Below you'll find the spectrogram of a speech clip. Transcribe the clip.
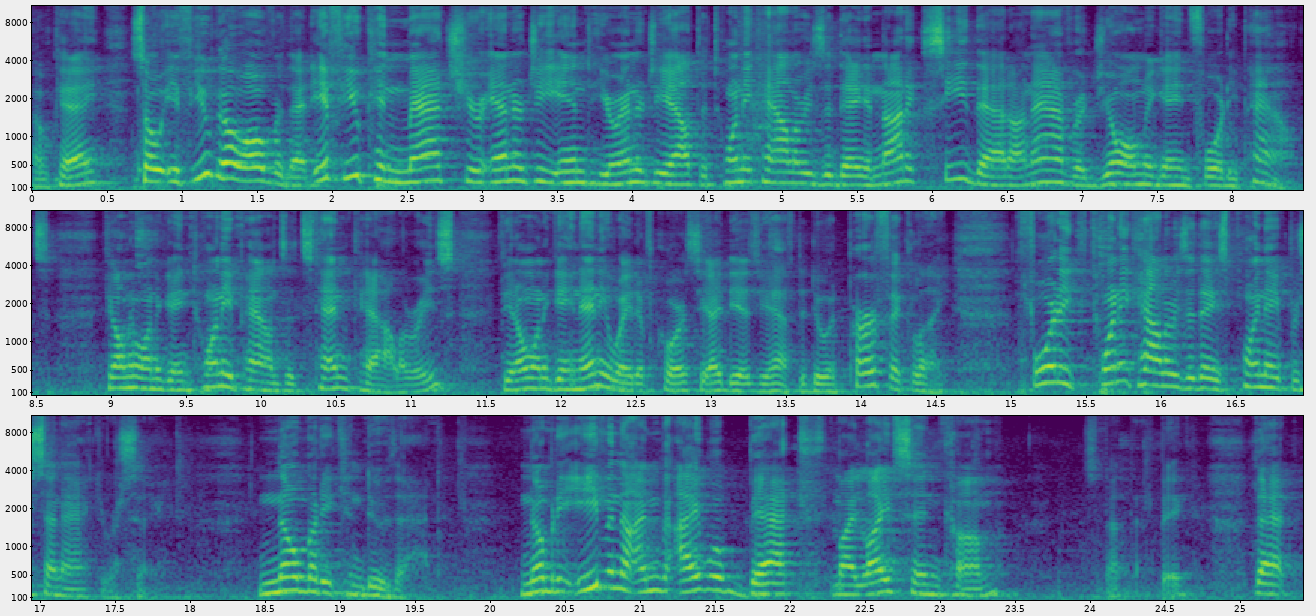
Okay? So if you go over that, if you can match your energy in to your energy out to 20 calories a day and not exceed that on average, you'll only gain 40 pounds. If you only want to gain 20 pounds, it's 10 calories. If you don't want to gain any weight, of course, the idea is you have to do it perfectly. 40, 20 calories a day is 0.8% accuracy. Nobody can do that. Nobody, even I'm, I will bet my life's income, it's about that big, that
